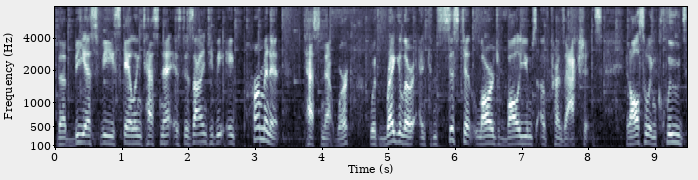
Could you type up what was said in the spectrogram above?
The BSV Scaling Test Net is designed to be a permanent test network with regular and consistent large volumes of transactions. It also includes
